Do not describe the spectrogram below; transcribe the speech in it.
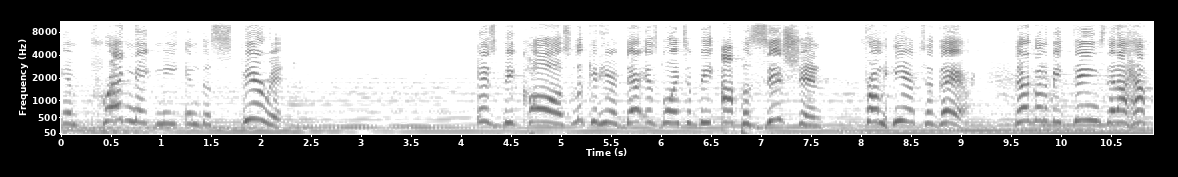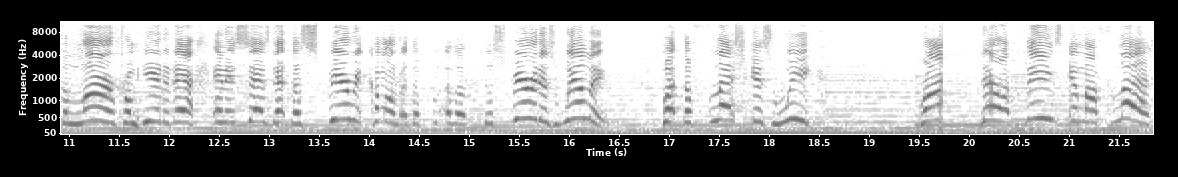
impregnate me in the spirit is because, look at here, there is going to be opposition from here to there. There are going to be things that I have to learn from here to there. And it says that the spirit, come on, the, the, the spirit is willing, but the flesh is weak. Right? There are things in my flesh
